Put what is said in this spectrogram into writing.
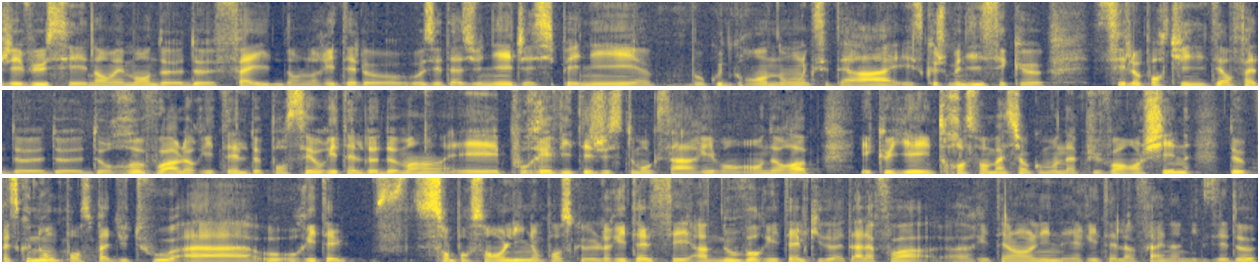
j'ai vu, c'est énormément de, faillites dans le retail aux, aux États-Unis, JCPenney, euh, beaucoup de grands noms, etc. Et ce que je me dis, c'est que c'est l'opportunité en fait de, revoir le retail, de penser au retail de demain, et pour éviter justement que ça arrive en, Europe et qu'il y ait une transformation comme on a pu voir en Chine, de, parce que nous on pense pas du tout à, au, retail 100% en ligne, on pense que le retail c'est un nouveau retail qui doit être à la fois euh, retail en ligne et retail offline, un mix des deux,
